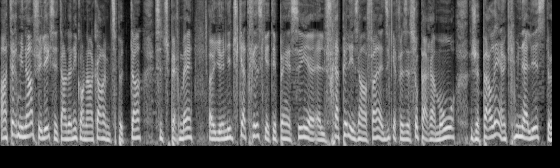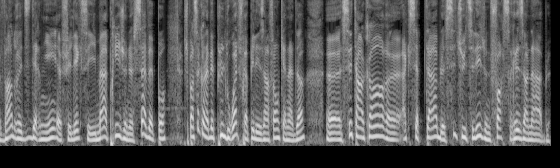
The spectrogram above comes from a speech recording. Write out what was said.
En terminant, Félix, étant donné qu'on a encore un petit peu de temps, si tu permets, euh, il y a une éducatrice qui a été pincée, euh, elle frappait les enfants, elle dit qu'elle faisait ça par amour. Je parlais à un criminaliste vendredi dernier, euh, Félix, et il m'a appris, je ne savais pas. Je pensais qu'on n'avait plus le droit de frapper les enfants au Canada. C'est encore acceptable si tu utilises une force raisonnable.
